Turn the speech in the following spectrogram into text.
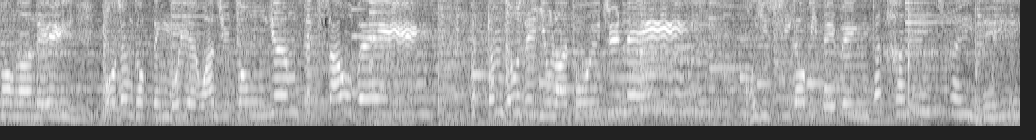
放下你，我想确定每日挽住同样的手臂，不敢早死要来陪住你，我已是告别你并不很凄美。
